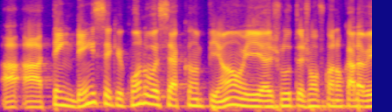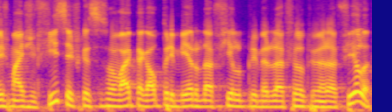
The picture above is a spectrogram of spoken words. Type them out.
a, a, tendência é que quando você é campeão e as lutas vão ficando cada vez mais difíceis, porque você só vai pegar o primeiro da fila, o primeiro da fila, o primeiro da fila,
